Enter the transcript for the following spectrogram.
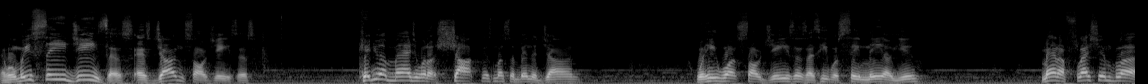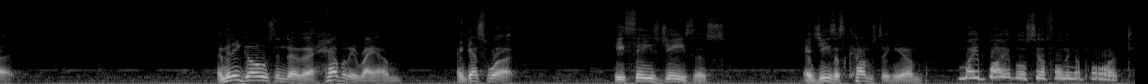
And when we see Jesus, as John saw Jesus, can you imagine what a shock this must have been to John? when he once saw Jesus as he would see me or you? Man of flesh and blood. And then he goes into the heavenly realm, and guess what? He sees Jesus, and Jesus comes to him. My Bible's still falling apart.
